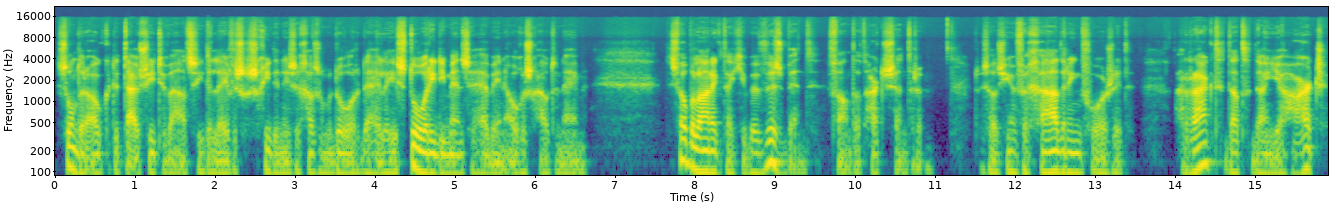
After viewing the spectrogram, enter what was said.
zonder ook de thuissituatie, de levensgeschiedenissen, ga zo maar door, de hele historie die mensen hebben in ogenschouw te nemen. Het is wel belangrijk dat je bewust bent van dat hartcentrum. Dus als je een vergadering voorzit, raakt dat dan je hart?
